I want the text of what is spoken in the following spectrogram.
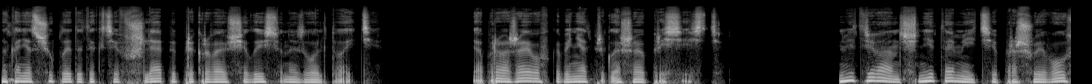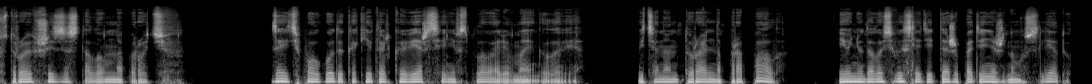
Наконец, щуплый детектив в шляпе, прикрывающий лысину, изволит войти. Я провожаю его в кабинет, приглашаю присесть. «Дмитрий Иванович, не томите, прошу его, устроившись за столом напротив. За эти полгода какие только версии не всплывали в моей голове. Ведь она натурально пропала. Ее не удалось выследить даже по денежному следу,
